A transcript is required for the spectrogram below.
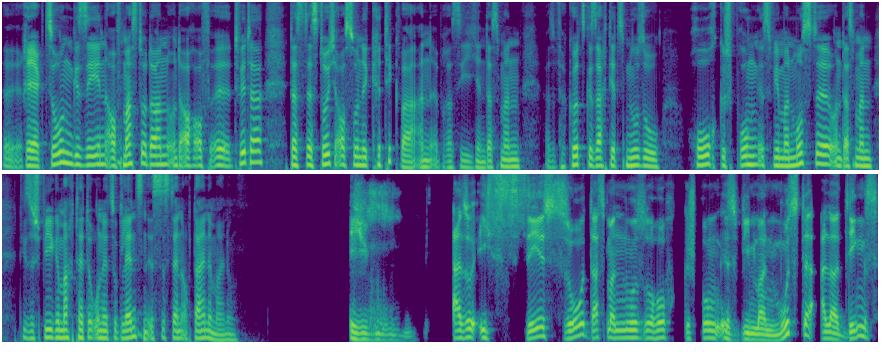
äh, Reaktionen gesehen auf Mastodon und auch auf äh, Twitter, dass das durchaus so eine Kritik war an äh, Brasilien, dass man, also verkürzt gesagt, jetzt nur so hoch gesprungen ist, wie man musste und dass man dieses Spiel gemacht hätte, ohne zu glänzen. Ist es denn auch deine Meinung? Ich, also ich sehe es so, dass man nur so hoch gesprungen ist, wie man musste. Allerdings,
